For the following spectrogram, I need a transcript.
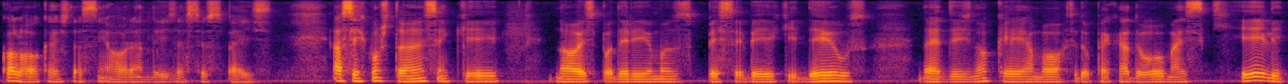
coloca esta senhora, diz, a seus pés. A circunstância em que nós poderíamos perceber que Deus né, diz não quer a morte do pecador, mas que ele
